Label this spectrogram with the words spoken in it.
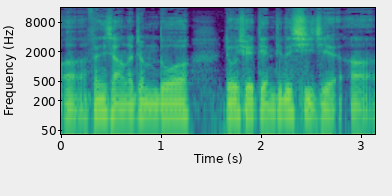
啊，分享了这么多留学点滴的细节啊，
